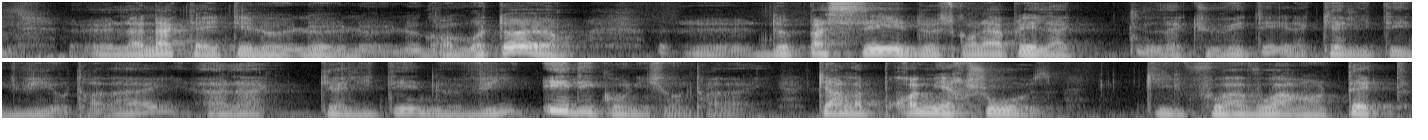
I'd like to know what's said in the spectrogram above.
l'ANACT a été le, le- le- le grand moteur euh, de passer de ce qu'on a appelé la, la QVT, la qualité de vie au travail, à la qualité de vie et des conditions de travail. Car la première chose qu'il faut avoir en tête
